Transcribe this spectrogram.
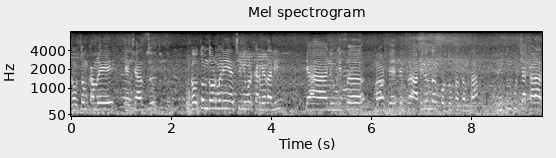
गौतम कांबळे यांच्या आज गौतम दोडमणे यांची निवड करण्यात आली. त्या निवडीचं मला वाटते त्यांचं अभिनंदन करतो प्रथमतः. आणि इथून पुढच्या काळात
